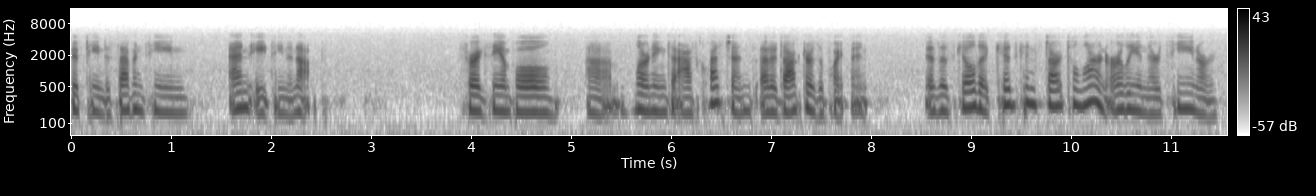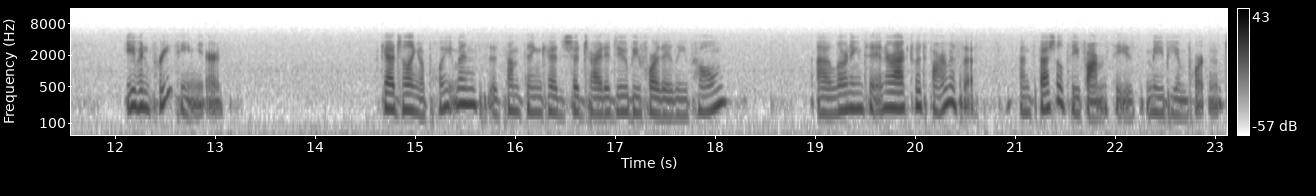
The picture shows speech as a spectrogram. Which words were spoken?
15 to 17, and 18 and up. For example, um, learning to ask questions at a doctor's appointment is a skill that kids can start to learn early in their teen or even preteen years. Scheduling appointments is something kids should try to do before they leave home. Uh, learning to interact with pharmacists and specialty pharmacies may be important.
